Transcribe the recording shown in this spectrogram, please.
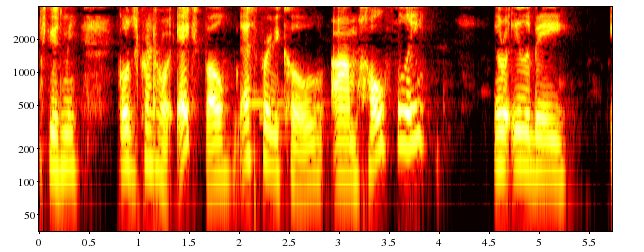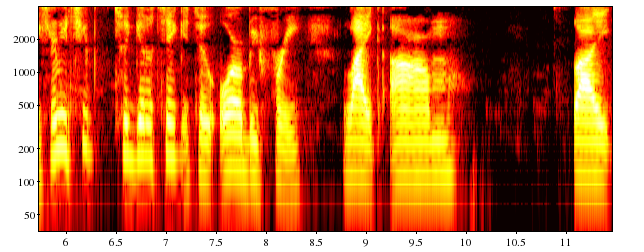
excuse me, go to Crunchyroll Expo, that's pretty cool. Um, hopefully it'll either be extremely cheap to get a ticket to or it'll be free, like um, like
